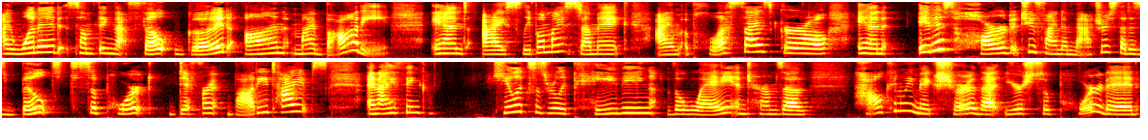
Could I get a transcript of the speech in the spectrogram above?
I wanted something that felt good on my body. And I sleep on my stomach. I'm a plus size girl. And it is hard to find a mattress that is built to support different body types. And I think Helix is really paving the way in terms of how can we make sure that you're supported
